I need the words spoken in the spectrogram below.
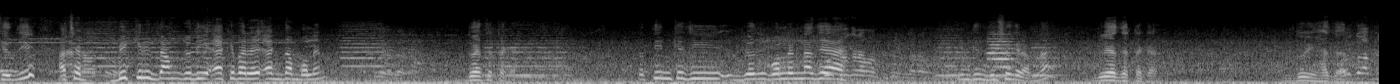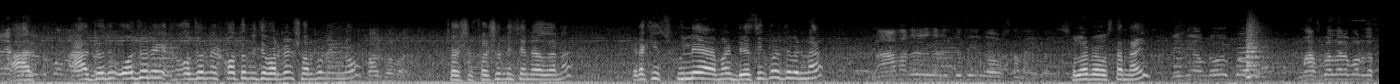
কেজি। আচ্ছা বিক্রির দাম যদি একেবারে একদম বলেন? দু হাজার টাকা। তো তিন কেজি যদি বললেন না যে তিন কেজি দুশো গ্রাম না? দুই হাজার টাকা। দুই হাজার। আর আর যদি ওজনে ওজনে কত নিতে পারবেন সর্বনিম্ন? ছয়শো ছয়শো নিচে নেওয়া যায় না? এটা কি ছুলে আমার ড্রেসিং করে দেবেন না? না আমাদের এখানে ড্রেসিং ব্যবস্থা নাই ভাই। সোলার ব্যবস্থা নাই? মাছ বাজারে বড় গাছ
